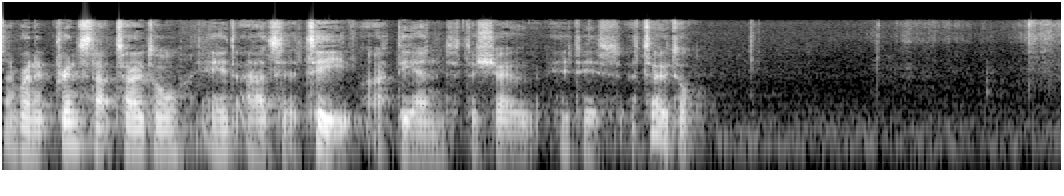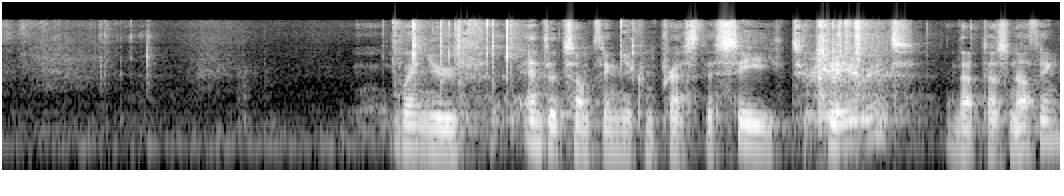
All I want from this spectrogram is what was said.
And when it prints that total, it adds a T at the end to show it is a total. When you've entered something you can press the C to clear it and that does nothing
